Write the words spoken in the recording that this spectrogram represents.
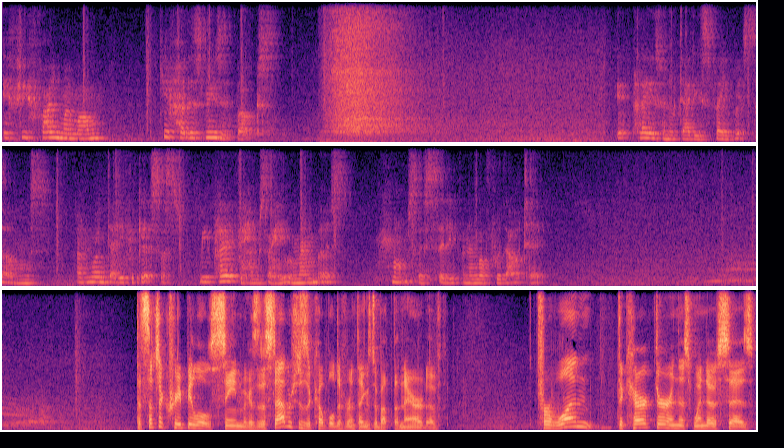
If you find my mum, give her this music box. It plays one of Daddy's favourite songs. And when Daddy forgets us, we play it for him so he remembers. Mum's so silly when I'm off without it. That's such a creepy little scene because it establishes a couple different things about the narrative. For one, the character in this window says,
